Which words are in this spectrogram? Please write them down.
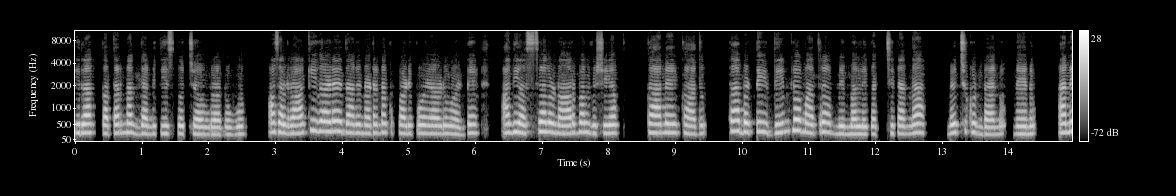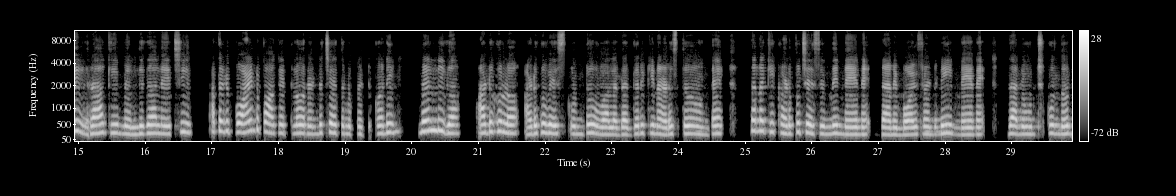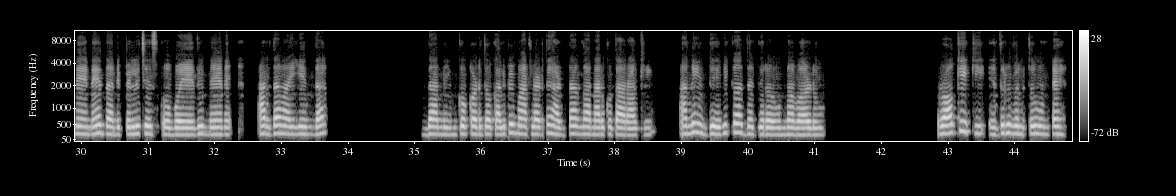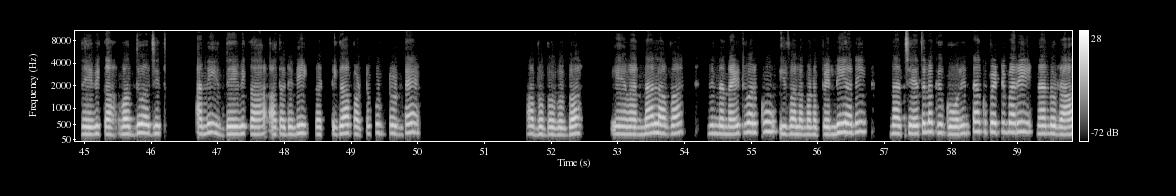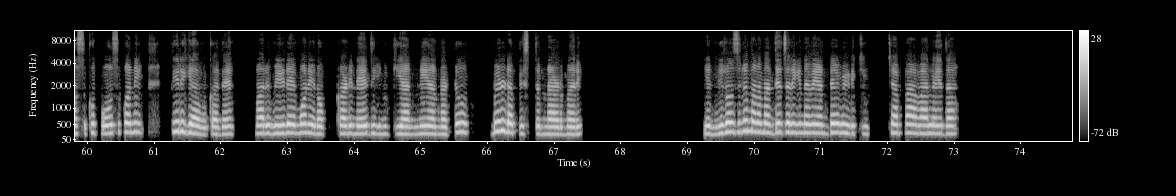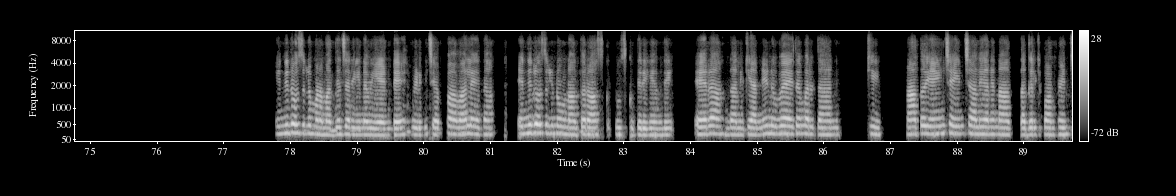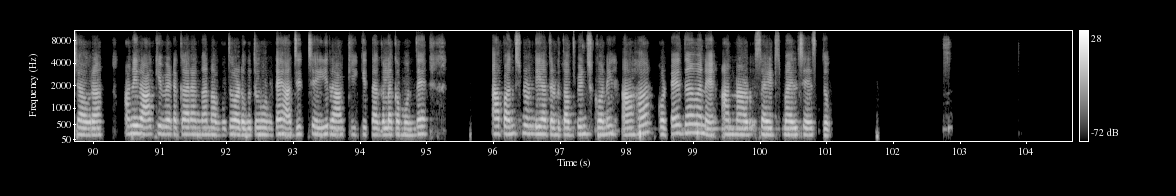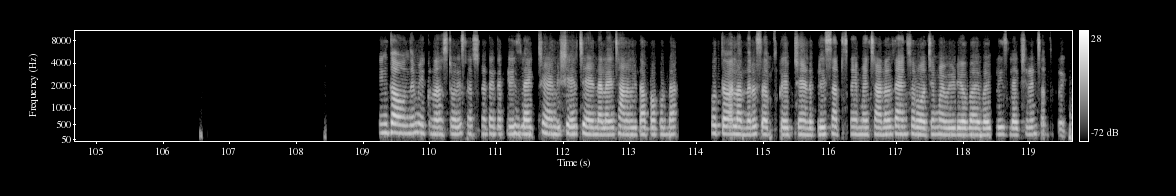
ఇరా ఖతర్నాక్ దాన్ని తీసుకొచ్చావురా నువ్వు. అసలు రాఖీ గాడే దాని నటనకు పడిపోయాడు అంటే అది అస్సలు నార్మల్ విషయం కానే కాదు. కాబట్టి దీంట్లో మాత్రం మిమ్మల్ని ఖచ్చితంగా మెచ్చుకుంటాను నేను. అని రాఖీ మెల్లిగా లేచి అతడి పాయింట్ పాకెట్‌లో రెండు చేతులు పెట్టుకొని మెల్లిగా అడుగులో అడుగు వేసుకుంటూ వాళ్ళ దగ్గరికి నడుస్తూ ఉంటే తనకి కడుపు చేసింది నేనే. దాని బాయ్ ఫ్రెండ్‌ని నేనే. దాన్ని ఉంచుకుందు నేనే. దాన్ని పెళ్ళి చేసుకోబోయేది నేనే. అర్థం అయ్యిందా? దాన్ని ఇంకొకటితో కలిపి మాట్లాడితే అడ్డంగా నరుకుతా రాకీ! అని దేవిక దగ్గర ఉన్నవాడు రాకీకి ఎదురు వెళుతూ ఉంటే దేవిక వద్దు అజిత్! అని దేవిక అతడిని గట్టిగా పట్టుకుంటుంటే అబ్బబ్బబ్బబ్బా! ఏమన్నా లవ్వా? నిన్న నైట్ వరకు ఇవాళ మన పెళ్ళి అని నా చేతులకి గోరింటాకు పెట్టి మరీ నన్ను రాసుకు పోసుకొని తిరిగావు కదే! మరి వీడేమో నేనొక్కడినే దీనికి అన్నీ అన్నట్టు బిల్డప్ ఇస్తున్నాడు మరి. ఎన్ని రోజులు మన మధ్య జరిగినవి అంటే వీడికి చెప్పావా లేదా? ఎన్ని రోజులు మన మధ్య జరిగినవి ఏంటే వీడికి చెప్పావా లేదా? ఎన్ని రోజులు నువ్వు నాతో రాసుకు పూసుకు తిరిగింది? ఏరా దానికి అన్ని నువ్వే అయితే మరి దానికి నాతో ఏం చేయించాలి అని నా దగ్గరికి పంపించావురా? అని రాఖీ వెటకారంగా నవ్వుతూ అడుగుతూ ఉంటే అజిత్ చెయ్యి రాఖీకి తగలక ముందే ఆ పంచ్ నుండి అతడు తప్పించుకొని ఆహా! కొట్టేద్దామనే అన్నాడు సైడ్ స్మైల్ చేస్తూ. ఇంకా ఉంది. మీకు నా స్టోరీస్ నచ్చినట్టయితే ప్లీజ్ లైక్ చేయండి, షేర్ చేయండి. అలాగే ఛానల్‌ని తప్పకుండా కొత్త వాళ్ళందరూ సబ్స్క్రైబ్ చేయండి. Please subscribe my channel. Thanks for watching my video. Bye bye. Please like, share and subscribe.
